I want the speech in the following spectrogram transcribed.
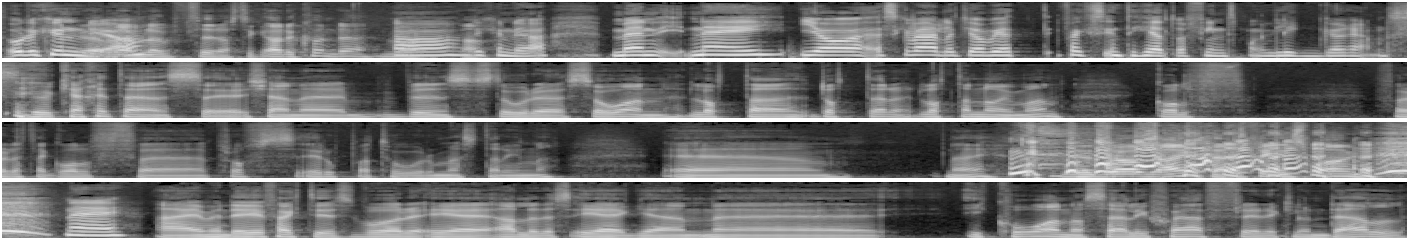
Och det kunde jag. jag. upp fyra stycken. Ja, du kunde? Ja, det kunde jag. Men nej, jag ska vara ärlig, att jag vet faktiskt inte helt var Finspång ligger ens. Du kanske inte ens eh, känner byns store son, Lotta, dotter, Lotta Neumann, golf, före detta golfproffs, Europatourmästarinna. Eh, nej, du drar blankt där, Finspång. Nej, Nej, men det är faktiskt vår e- alldeles egen eh, ikon och säljchef Fredrik Lundell.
